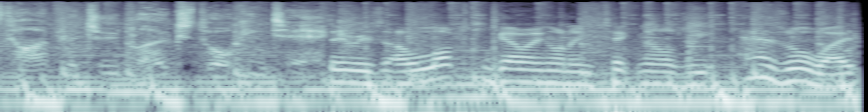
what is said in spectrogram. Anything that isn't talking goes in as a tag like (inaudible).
It's time for Two Blokes Talking Tech. There is a lot going on in technology, as always.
